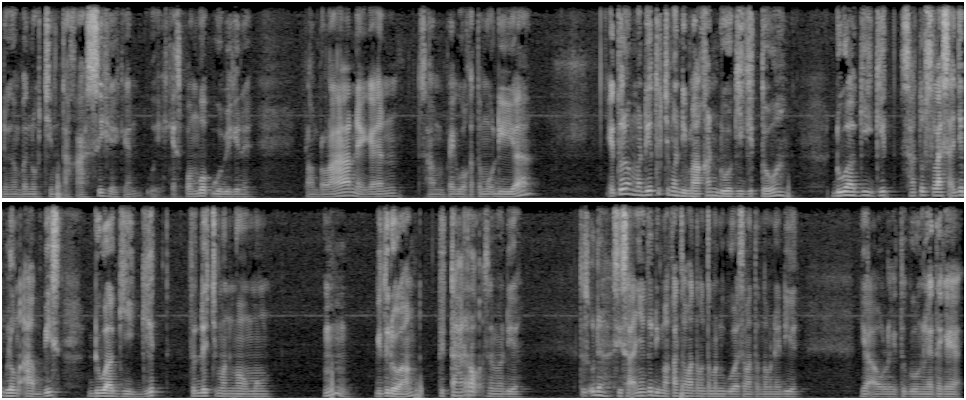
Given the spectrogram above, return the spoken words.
dengan penuh cinta kasih ya kan. Wih kayak SpongeBob gue bikinnya. Pelan-pelan ya kan sampai gue ketemu dia. Itu sama dia tuh cuma dimakan dua gigit doang. Dua gigit satu slice aja belum habis. Dua gigit terus dia cuma ngomong hmm gitu doang. Ditaruh sama dia terus udah sisanya tuh dimakan sama teman-teman gue sama teman-temannya dia. Ya allah itu gue ngeliatnya kayak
